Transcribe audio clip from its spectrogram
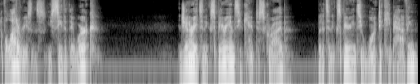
of a lot of reasons. You see that they work. It generates an experience you can't describe, but it's an experience you want to keep having.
